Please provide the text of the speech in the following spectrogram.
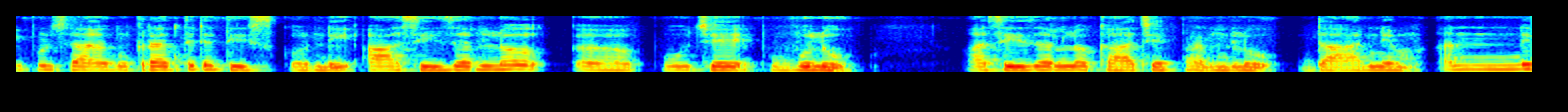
ఇప్పుడు సంక్రాంతిని తీసుకోండి. ఆ సీజన్లో పూచే పువ్వులు ఆ సీజన్లో కాచే పండ్లు ధాన్యం అన్నీ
